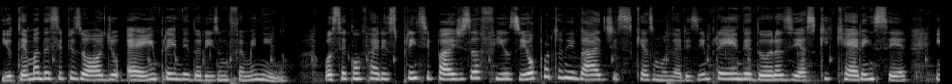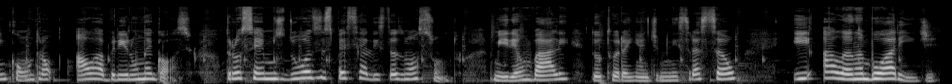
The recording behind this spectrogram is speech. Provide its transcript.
E o tema desse episódio é empreendedorismo feminino. Você confere os principais desafios e oportunidades que as mulheres empreendedoras e as que querem ser encontram ao abrir um negócio. Trouxemos duas especialistas no assunto: Miriam Vale, doutora em administração, e Alana Boaride,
